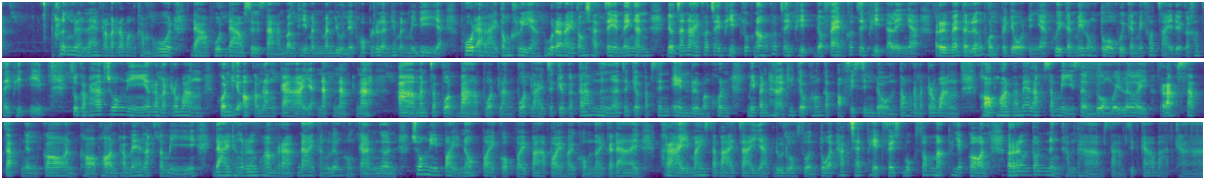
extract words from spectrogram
ครึ่งเดือนแรกระมัดระวังคำพูด ดาวพุธดาวสื่อสาร บางทีมันมันอยู่ในภพเรือนที่มันไม่ดีอะพูดอะไรต้องเคลียร์พูดอะไรต้องชัดเจนไม่งั้น เดี๋ยวเจ้านายเข้าใจผิด ลูกน้องเข้าใจผิด เดี๋ยวแฟนเข้าใจผิดอะไรเงี้ยหรือแม้แต่เรื่องผลประโยชน์อย่างเงี้ยคุยกันไม่ลงตัวคุยกันไม่เข้าใจ เดี๋ยวก็เข้าใจผิดอีก สุขภาพช่วงนี้ระมัดระวังคนที่ออกกำลังกายอะหนักๆนะ อ่ามันจะปวดบ่าปวดหลังปวดไหล่จะเกี่ยวกับกล้ามเนื้อจะเกี่ยวกับเส้นเอ็น หรือบางคนมีปัญหาที่เกี่ยวข้องกับออฟฟิศซินโดมต้องระมัดระวัง ขอพรพระแม่ลักษมีเสริมดวงไว้เลย รับทรัพย์จับเงินก้อน ขอพรพระแม่ลักษมี ได้ทั้งเรื่องความรักได้ทั้งเรื่องของการเงิน ช่วงนี้ปล่อยนกปล่อยกบปล่อยปลาปล่อยหอยขมหน่อยก็ได้ ใครไม่สบายใจอยากดูดวงส่วนตัวทักแชทเพจ Facebook ส้มมะพยากรณ์เริ่มต้นหนึ่งคำถาม 39 บาทค่ะา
